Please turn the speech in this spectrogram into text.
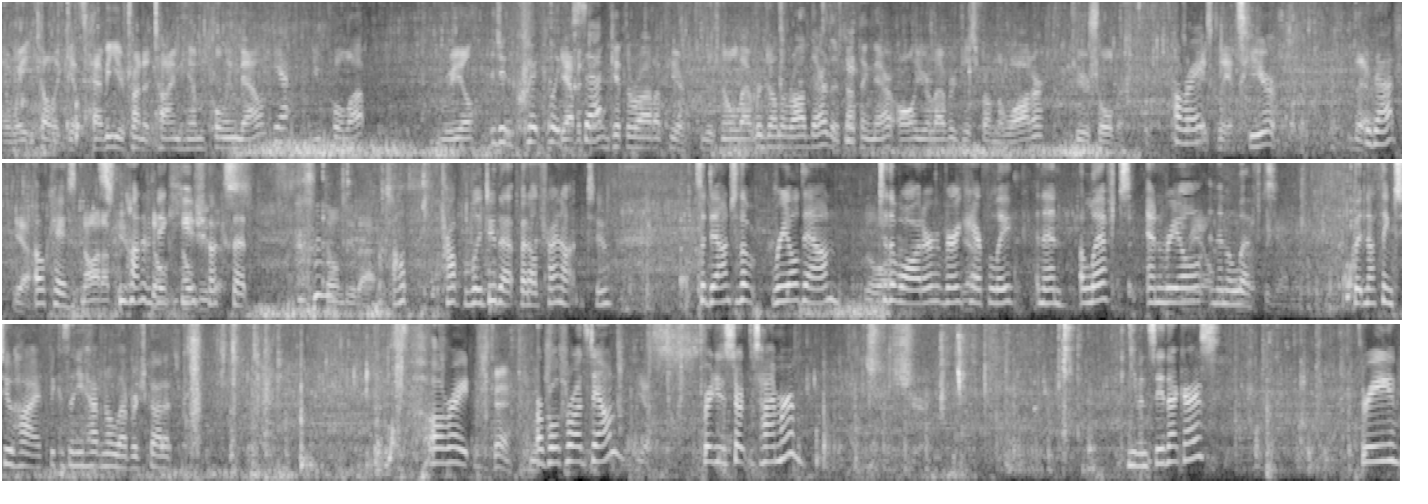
and wait until it gets heavy. You're trying to time him pulling down. Yeah. You pull up, reel. Do a quick like Yeah, but set. don't get the rod up here. There's no leverage on the rod there. There's nothing there. All your leverage is from the water to your shoulder. All right. Basically, it's here, there. Like that? Yeah. Okay. so Not up it's here. Not a Don't- big, huge hook set. Don't do that. I'll probably do that, but I'll try not to. So down to the reel down The to the water. very Yeah. carefully, and then a lift and reel, Reel, and then a lift, again. but nothing too high because then you have no leverage. Got it. All right. Okay. Are both rods down? Yes. Ready to start the timer? Sure. Can you even see that, guys? Three,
